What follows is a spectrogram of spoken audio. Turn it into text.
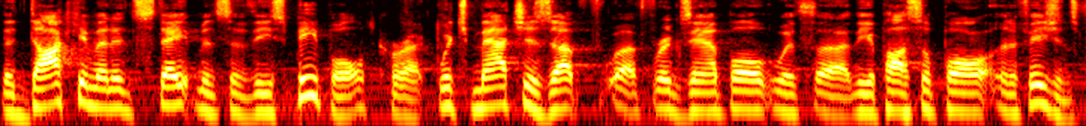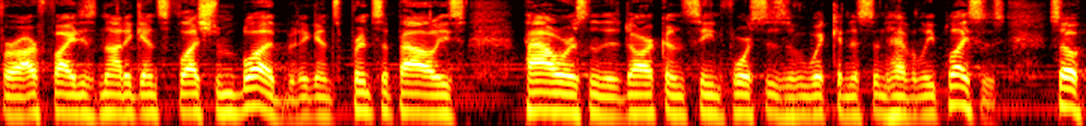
the documented statements of these people, Correct. which matches up, uh, for example, with uh, the Apostle Paul in Ephesians. For our fight is not against flesh and blood, but against principalities, powers, and the dark unseen forces of wickedness in heavenly places. So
